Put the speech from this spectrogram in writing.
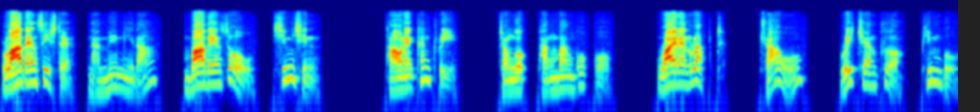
blood and sister, 남매입니다. body and soul, 심신. town and country, 전국 방방곡곡. right and left, 좌우. rich and poor, 빈부.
